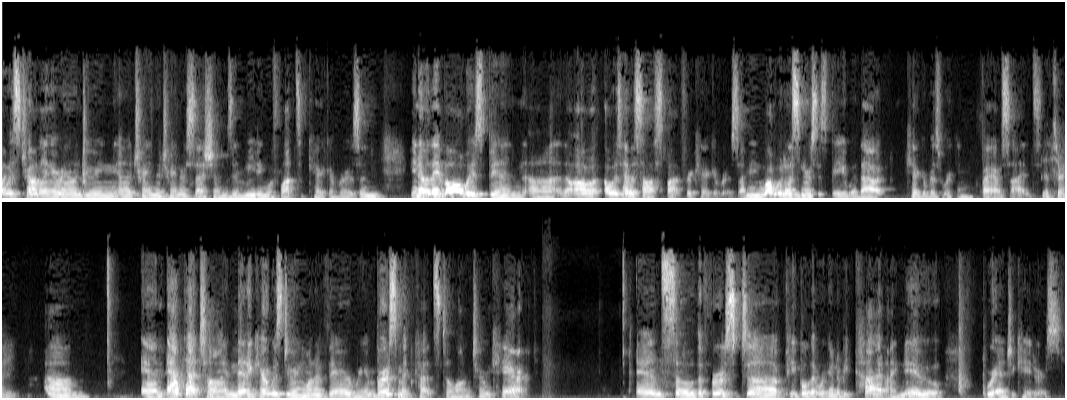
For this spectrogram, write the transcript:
I was traveling around doing uh, train the trainer sessions and meeting with lots of caregivers. And, you know, they've always been, uh, always had a soft spot for caregivers. I mean, what would us mm-hmm. nurses be without caregivers working by our sides? That's right. Um, and at that time, Medicare was doing one of their reimbursement cuts to long term care. And so the first uh, people that were going to be cut, I knew, were educators.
